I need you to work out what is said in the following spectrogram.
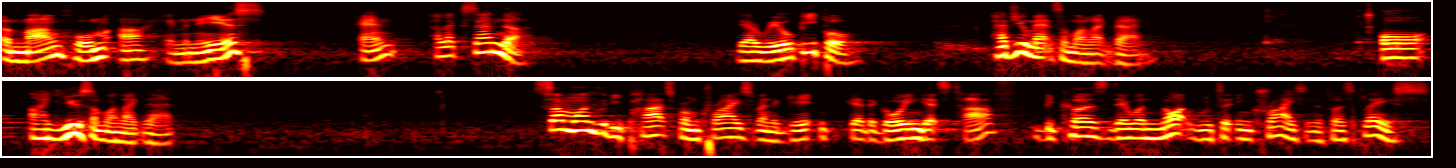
among whom are Hymenaeus and Alexander. They are real people. Have you met someone like that? Or are you someone like that? Someone who departs from Christ when the, going gets tough because they were not rooted in Christ in the first place.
